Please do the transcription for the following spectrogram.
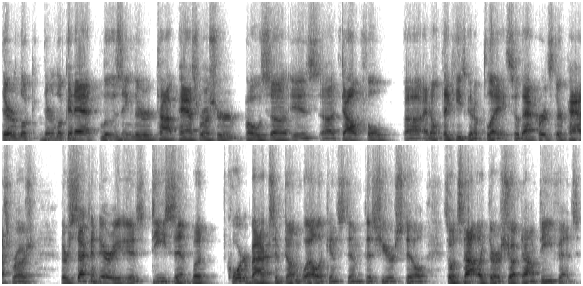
they're look they're looking at losing their top pass rusher. Bosa is uh, doubtful. Uh, I don't think he's going to play, so that hurts their pass rush. Their secondary is decent, but quarterbacks have done well against them this year still. So it's not like they're a shutdown defense.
